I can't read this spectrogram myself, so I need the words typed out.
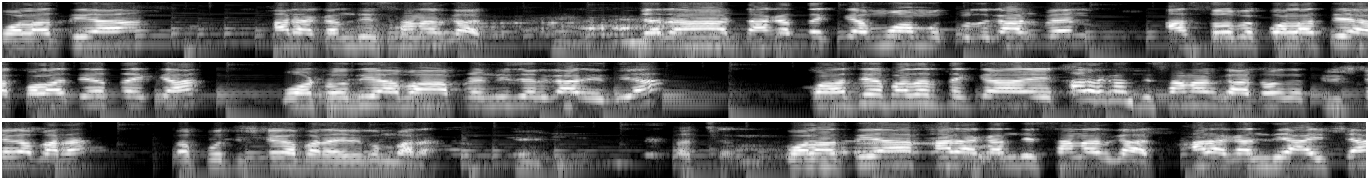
কলাতিয়া হারাকান্দি, সানারঘাট। যারা ঢাকা থেকে মোহাম্মদপুর থেকে আসবেন, আসতে হবে কলাতিয়া। কলাতিয়া থেকে অটো দিয়া বা আপনার নিজের গাড়ি দিয়া কলাতিয়া বাজার থেকে এই হারাকান্দি, সানারঘাট হয়তো ত্রিশ টাকা ভাড়া বা পঁচিশ টাকা ভাড়া, এরকম ভাড়া। আচ্ছা কলাতিয়া, হারাকান্দি, সানারঘাট। হারাকান্দি আইসা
